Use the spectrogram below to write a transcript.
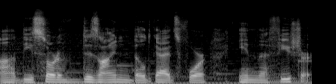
uh, these sort of design and build guides for in the future.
